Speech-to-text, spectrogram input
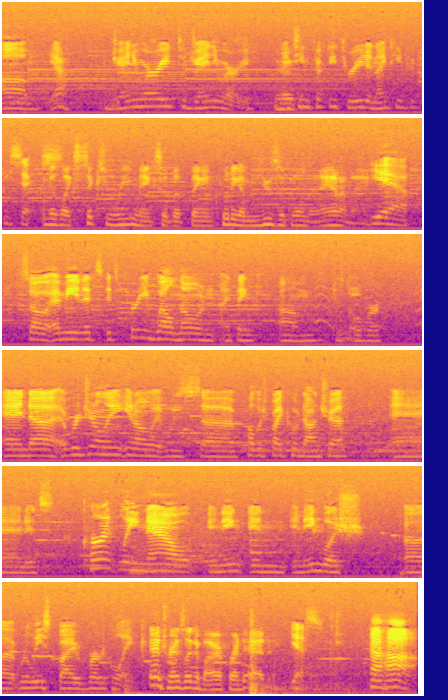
Um, yeah, January to January, And there's- 1953 to 1956. And there's like six remakes of the thing, including a musical and an anime. Yeah, so I mean, it's it's pretty well known, I think, um, just over. And uh, originally, you know, it was uh, published by Kodansha, and it's currently now in Eng- in in English, uh, released by Vertical Inc. And translated by our friend Ed. Yes. Haha.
